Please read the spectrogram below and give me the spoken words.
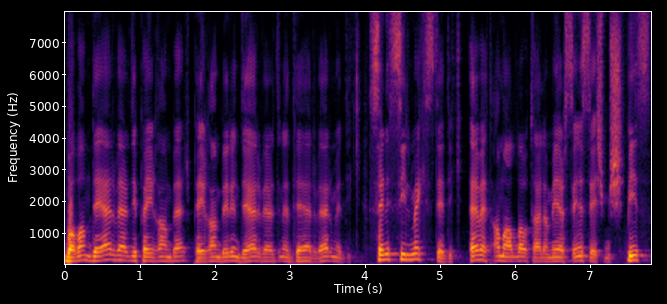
Babam değer verdi peygamber, peygamberin değer verdiğine değer vermedik. Seni silmek istedik. Evet ama Allahu Teala meğer seni seçmiş. Biz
